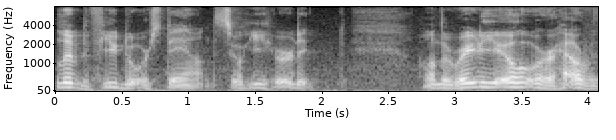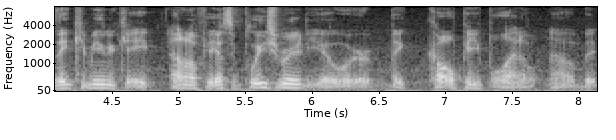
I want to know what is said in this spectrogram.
lived a few doors down, so he heard it on the radio or however they communicate. I don't know if he has a police radio or they call people, I don't know, but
